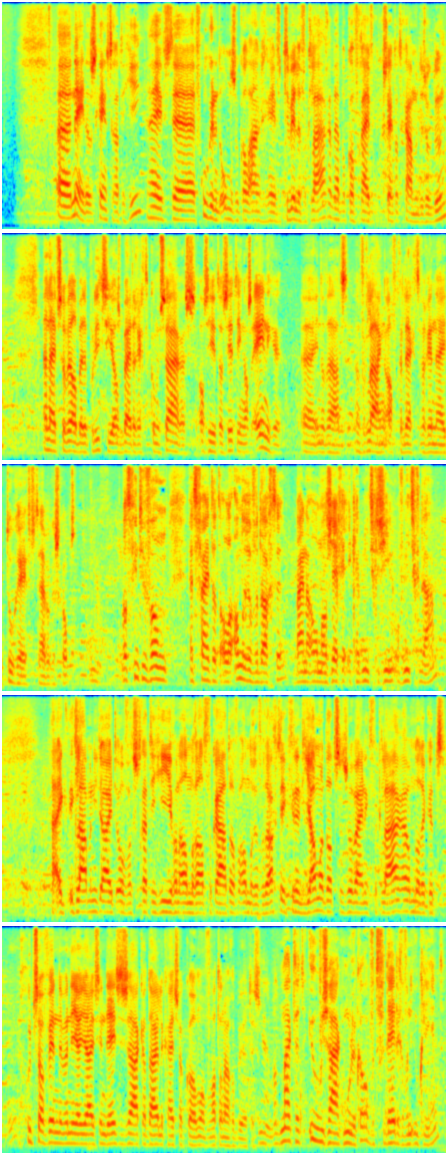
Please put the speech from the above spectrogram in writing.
Uh, nee, dat is geen strategie. Hij heeft uh, vroeger in het onderzoek al aangegeven te willen verklaren. We hebben ook al vrij gezegd dat gaan we dus ook doen. En hij heeft zowel bij de politie als bij de rechtercommissaris... als hier ter zitting als enige uh, inderdaad een verklaring afgelegd... waarin hij toegeeft te hebben geschopt. Wat vindt u van het feit dat alle andere verdachten bijna allemaal zeggen... ik heb niets gezien of niets gedaan? Ja, ik, ik, laat me niet uit over strategieën van andere advocaten of andere verdachten. Ik vind het jammer dat ze zo weinig verklaren. Omdat ik het goed zou vinden wanneer juist in deze zaak er duidelijkheid zou komen over wat er nou gebeurd is. Ja, wat maakt het uw zaak moeilijker of het verdedigen van uw cliënt?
